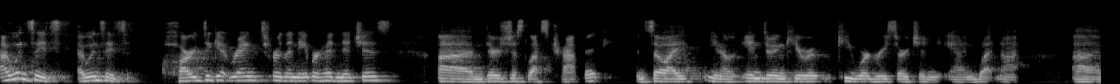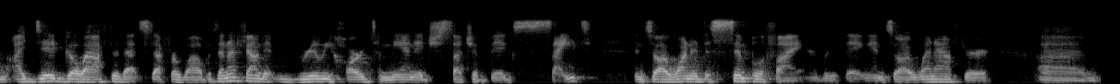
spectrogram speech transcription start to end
I wouldn't say it's. I wouldn't say it's hard to get ranked for the neighborhood niches. Um, there's just less traffic and so I, you know, in doing keyword, research and, and whatnot, um, I did go after that stuff for a while, but then I found it really hard to manage such a big site. And so I wanted to simplify everything. And so I went after, um,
